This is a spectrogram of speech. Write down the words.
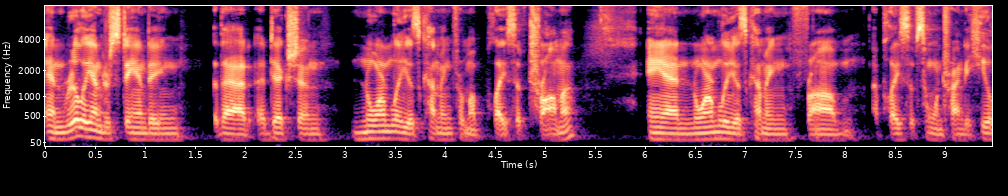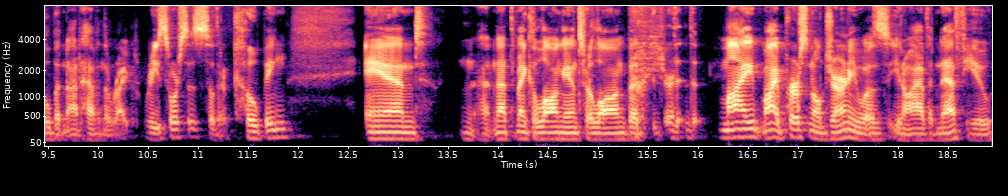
and really understanding that addiction normally is coming from a place of trauma and normally is coming from a place of someone trying to heal but not having the right resources so they're coping and not to make a long answer long but sure. th- th- my my personal journey was you know i have a nephew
